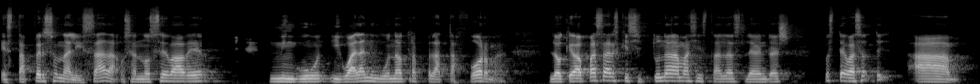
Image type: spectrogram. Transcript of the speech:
está personalizada, o sea, no se va a ver ningún, igual a ninguna otra plataforma. Lo que va a pasar es que si tú nada más instalas LearnDash, pues te vas a,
